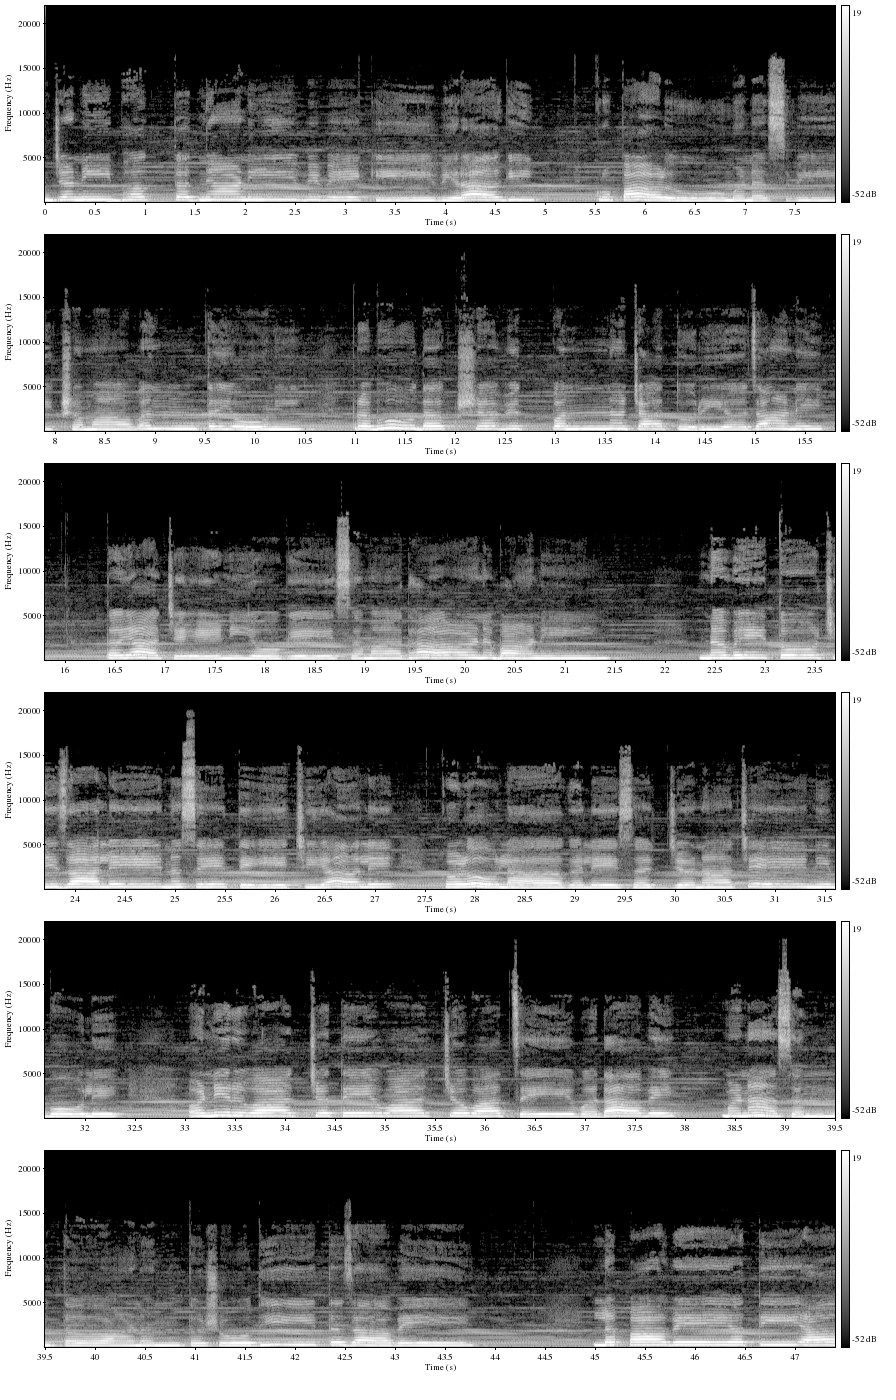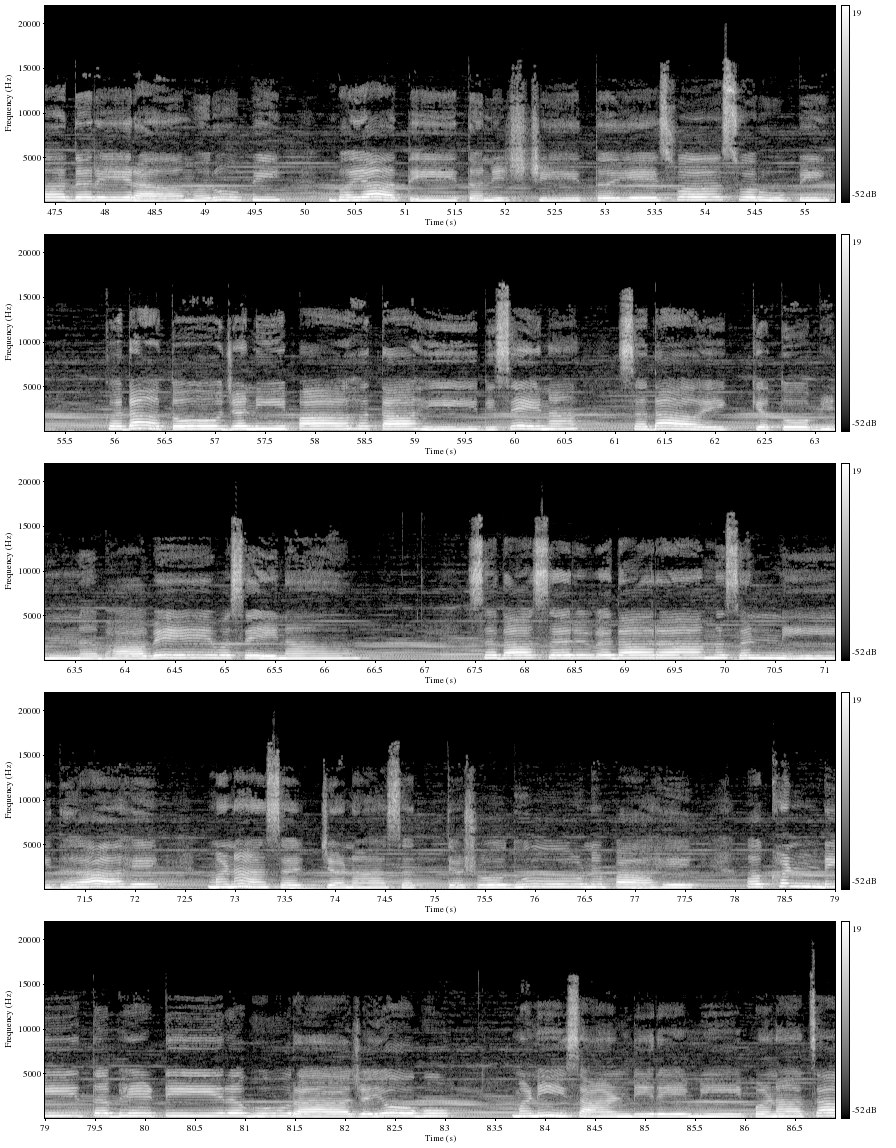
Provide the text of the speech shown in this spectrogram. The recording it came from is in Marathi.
जनी भक्त ज्ञानी विवेकी विरागी कृपाळू मनस्वी क्षमावंत योनी प्रभू दक्ष व्युत्पन्न चातुर्य जाणे तयाचे नियोगे समाधान बाणे नव्हे तोची जाले नसे तेची आले कळो लागले सज्जनाचे निबोले अनिर्वाच्य ते वाच्य वाचे संत आनंत शोधित जावे। लपावे अति आदरे रामरूपी भयातीत निश्चित ये स्वस्वरूपी। कदा तो जनी पाहताही दिसेना सदा ऐक्यतो भिन्न भावे वसेना सदा सर्वदा राम सन्निध आहे मना सज्जना सत्य शोधून पाहे। अखंडित भेटी रघुराज योगू मणी सांडिरे मी पणाचा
